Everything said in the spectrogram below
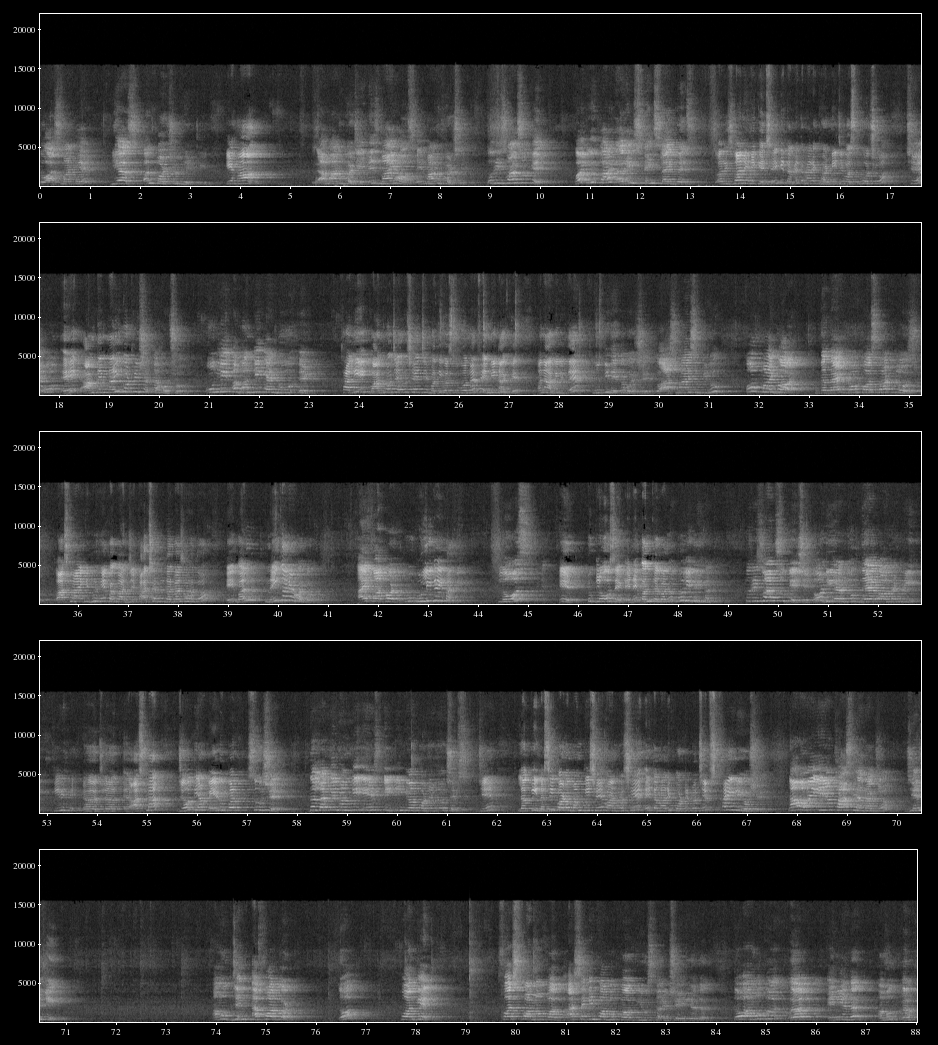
તો આસમા કે યસ અનફોર્ચ્યુનેટલી કે હા આ મારું ઘર છે ઇટ ઇઝ માય હાઉસ એ મારું ઘર છે તો રિઝવાન શું કે but you can't arrange things like this તો રિઝવાન એને કહે છે કે તમે તમારા ઘરની જે વસ્તુઓ છો છે वो એ આમ તેમ નહીં ગોઠવી શકતા હો છો only a monkey can do it ખાલી એક વાંદરો જેવો છે જે બધી વસ્તુઓને નાખે અને આવી રીતે મૂકી દેતો હોય છે. તો આસમાએ શું કીધું? ઓહ my God the back door was not close તો આસમાએ કીધું, હે ભગવાન, જે પાછળનો દરવાજો હતો, એ બંધ નહીં કર્યો હતો આઈ ફોરગોટ હું ભૂલી ગઈ હતી close it to close it એને બંધ કરવાનું ભૂલી ગઈ હતી તો રિઝવાન શું કહે છે ઓ dear look there on the tree કે અ, જ- આસમા જો ત્યાં પેડ ઉપર શું છે the lucky monkey is eating your potato chips જે લકી નસીબવાળો મંકી છે વાંદરો છે એ તમારી પોટેટો ચિપ્સ ખાઈ રહ્યો છે ના હવે અહીંયા ખાસ ધ્યાન રાખજો જેમ કે અમુક જેમ આ ફોરવર્ડ તો forget first form of verb આ second form of verb use કર્યું છે એની અંદર તો અમુક અ, એની અંદર અમુક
